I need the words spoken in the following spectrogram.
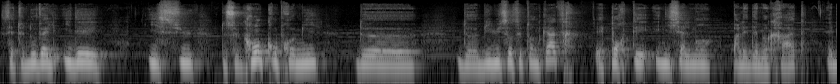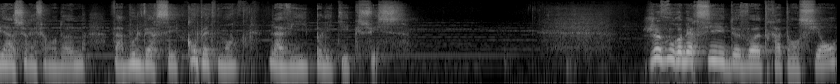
cette nouvelle idée issue de ce grand compromis de, de 1874 et portée initialement par les démocrates, eh bien ce référendum va bouleverser complètement la vie politique suisse. Je vous remercie de votre attention.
